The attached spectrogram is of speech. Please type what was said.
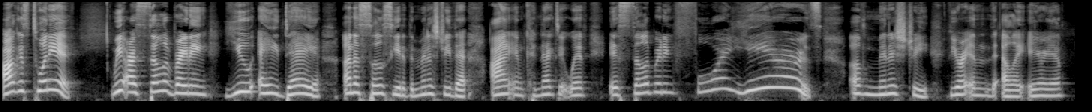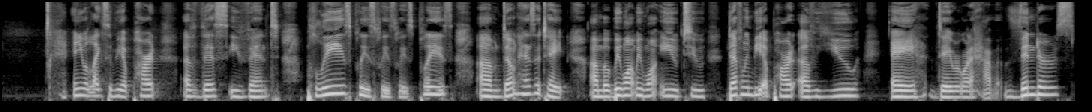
August 20th. We are celebrating UA Day. Unassociated, the ministry that I am connected with, is celebrating four years of ministry. If you're in the LA area, and you would like to be a part of this event, please, please, please, please, please, um, don't hesitate. Um, but we want we want you to definitely be a part of you a day. We're going to have vendors.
